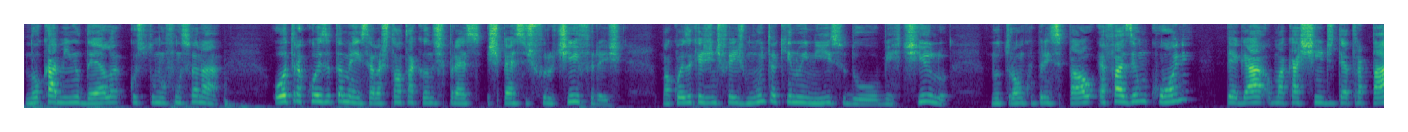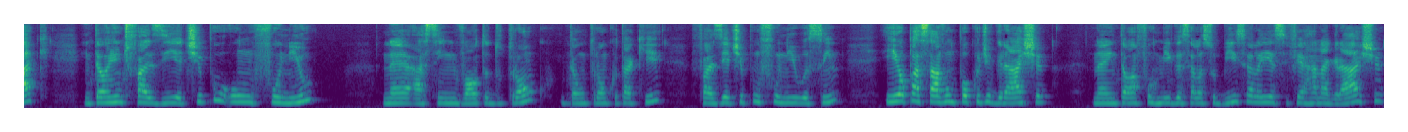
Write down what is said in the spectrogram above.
no caminho dela costuma funcionar. Outra coisa também, se elas estão atacando espécies frutíferas, uma coisa que a gente fez muito aqui no início do mirtilo, no tronco principal, é fazer um cone, pegar uma caixinha de Tetra Pak. Então a gente fazia tipo um funil, né, assim em volta do tronco. Então o tronco tá aqui, fazia tipo um funil assim, e eu passava um pouco de graxa, né? Então a formiga se ela subisse, ela ia se ferrar na graxa,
